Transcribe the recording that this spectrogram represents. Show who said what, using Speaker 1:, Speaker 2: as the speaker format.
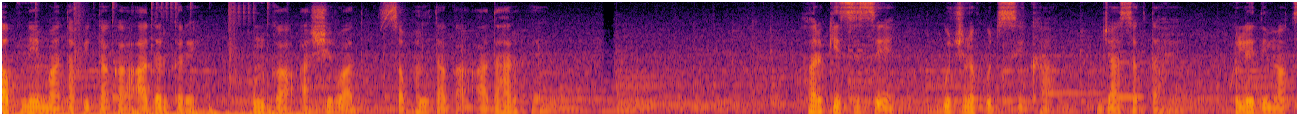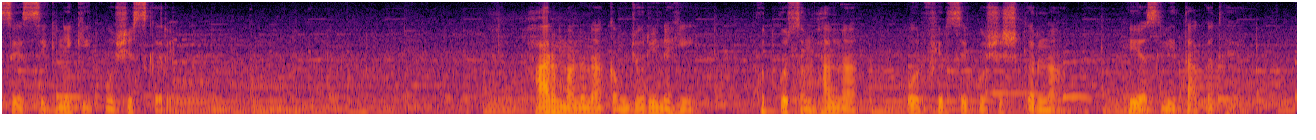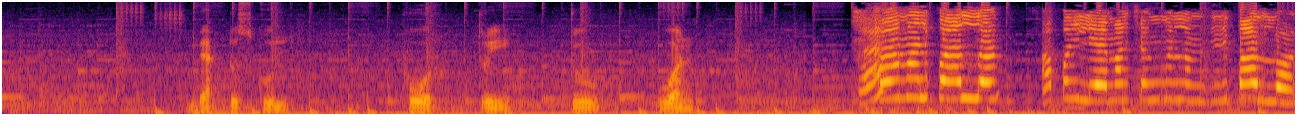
Speaker 1: अपने माता पिता का आदर करें। उनका आशीर्वाद सफलता का आधार है। हर किसी से कुछ न कुछ सीखा जा सकता है। खुले दिमाग से सीखने की कोशिश करें। हार मानना कमज़ोरी नहीं, खुद को संभालना और फिर से कोशिश करना ही असली ताकत है। Back to school. Four three to one
Speaker 2: मला पाळलं हा पहिले मला सांग म्हणलं तिथे पाळलं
